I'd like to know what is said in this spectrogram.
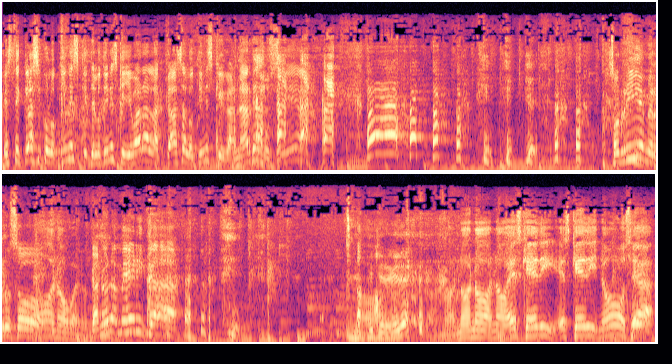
Este clásico lo tienes que, te lo tienes que llevar a la casa, lo tienes que ganar como sea. Sonríeme, ruso. No, no, bueno. Ganó el América. No, no, no, no, es que Eddie, es que Eddie, no, o sea,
